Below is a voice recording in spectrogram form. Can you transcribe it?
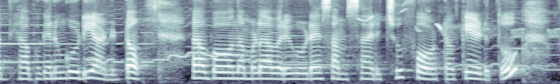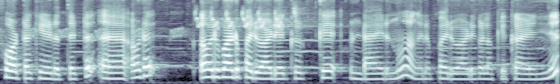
അധ്യാപകനും കൂടിയാണ് കേട്ടോ. അപ്പോൾ നമ്മൾ അവരെ കൂടെ സംസാരിച്ചു ഫോട്ടോ ഒക്കെ എടുത്തു. ഫോട്ടോ ഒക്കെ എടുത്തിട്ട് അവിടെ ഒരുപാട് പരിപാടികളൊക്കെ ഉണ്ടായിരുന്നു. അങ്ങനെ പരിപാടികളൊക്കെ കഴിഞ്ഞ്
